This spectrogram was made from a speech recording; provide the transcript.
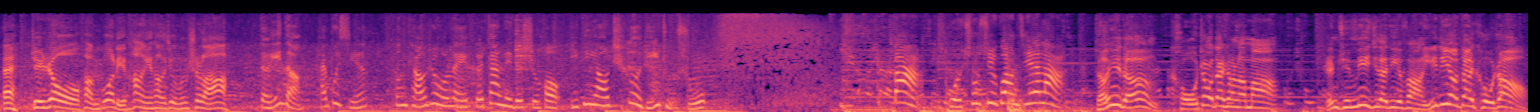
哎，这肉放锅里烫一烫就能吃了啊！等一等，还不行，烹调肉类和蛋类的时候一定要彻底煮熟。爸，我出去逛街啦。等一等，口罩戴上了吗？人群密集的地方一定要戴口罩。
